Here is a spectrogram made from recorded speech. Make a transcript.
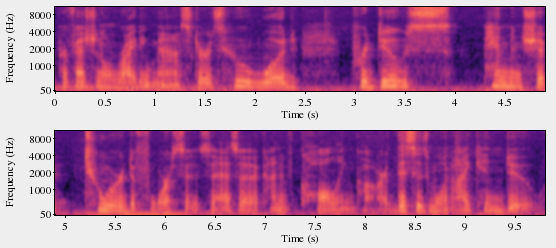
professional writing masters who would produce penmanship tour de forces as a kind of calling card. This is what I can do.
